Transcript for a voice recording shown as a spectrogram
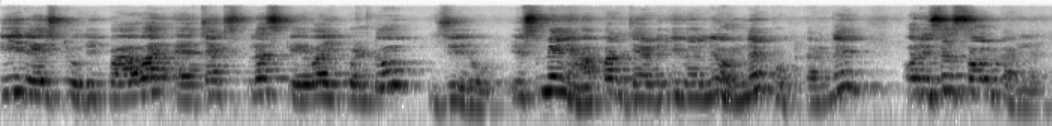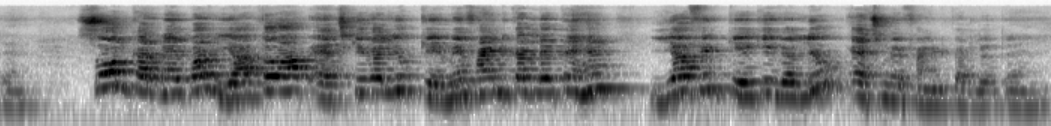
e raise to the power h x plus k y equal to zero इसमें यहाँ पर जेड की वैल्यू हमने पुट कर दी और इसे सोल्व कर लेते हैं। सोल्व करने पर या तो आप एच की वैल्यू के में फाइंड कर लेते हैं या फिर के की वैल्यू एच में फाइंड कर लेते हैं।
